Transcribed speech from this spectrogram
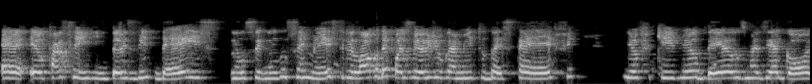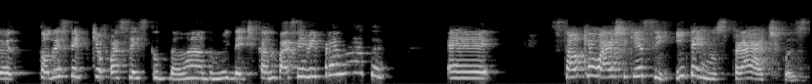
é, eu passei em 2010, no segundo semestre, logo depois veio o julgamento do STF, e eu fiquei, meu Deus, mas e agora? Todo esse tempo que eu passei estudando, me dedicando, vai servir para nada. É, só que eu acho que, assim, em termos práticos,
